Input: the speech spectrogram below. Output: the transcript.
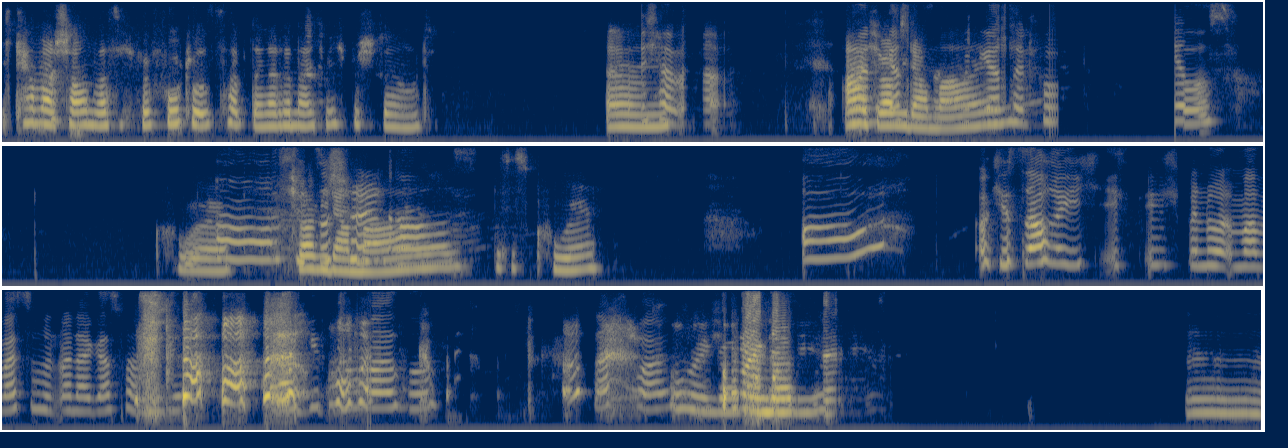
Ich kann mal schauen, was ich für Fotos habe, dann erinnere ich mich bestimmt. Ich Ähm, habe ah, ich war wieder Gastfreundin die ganze malen. Zeit Fotos. Cool. Oh, Ich war so wieder schön malen. aus. Das ist cool. Oh. Okay, sorry, ich, ich, ich bin nur immer, weißt du, mit meiner Gastfamilie. da geht's immer so. Das freut Oh mein. Gott, Emily. Mm,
